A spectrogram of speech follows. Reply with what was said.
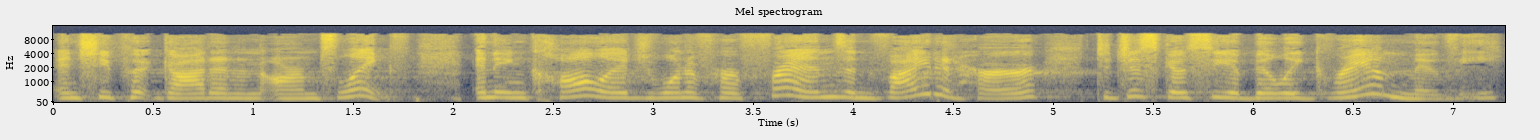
and she put God at an arm's length. And in college, one of her friends invited her to just go see a Billy Graham movie.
